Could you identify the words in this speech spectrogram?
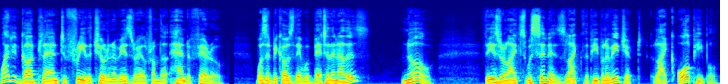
why did God plan to free the children of Israel from the hand of Pharaoh? Was it because they were better than others? No. The Israelites were sinners like the people of Egypt, like all people.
